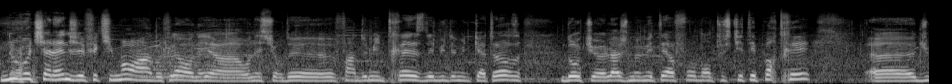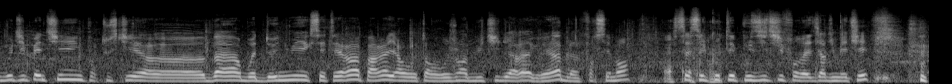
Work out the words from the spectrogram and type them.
Nouveau challenge, effectivement. hein. Donc là, on est, euh, on est sur de, fin 2013, début 2014. Donc là, je me mettais à fond dans tout ce qui était portrait, euh, du body painting pour tout ce qui est euh, bar, boîte de nuit, etc. Pareil, hein, autant rejoindre l'utile et l'agréable, forcément. Ça, c'est le côté positif, on va dire, du métier.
